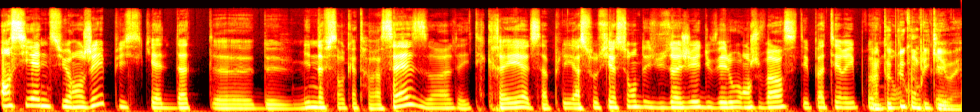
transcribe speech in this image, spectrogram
ancienne sur Angers, puisqu'elle date euh, de 1996. Elle a été créée, elle s'appelait Association des usagers du vélo angevin. C'était pas terrible. comme Un peu nom, plus donc, compliqué, euh, ouais.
